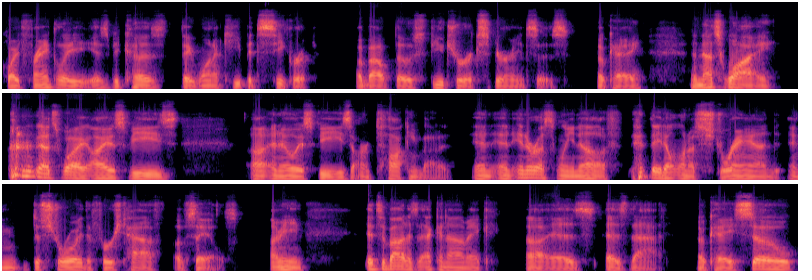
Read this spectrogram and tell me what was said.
quite frankly, is because they want to keep it secret about those future experiences. Okay. And that's why that's why ISVs uh, and OSVs aren't talking about it. And and interestingly enough, they don't want to strand and destroy the first half of sales. I mean, it's about as economic uh, as as that. Okay, so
